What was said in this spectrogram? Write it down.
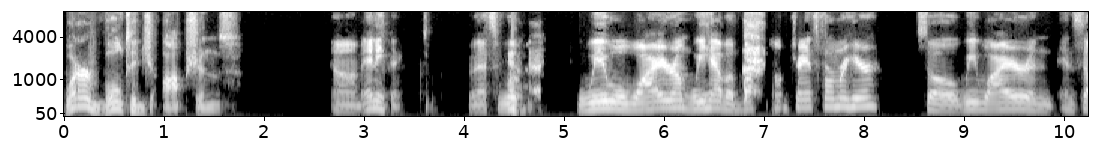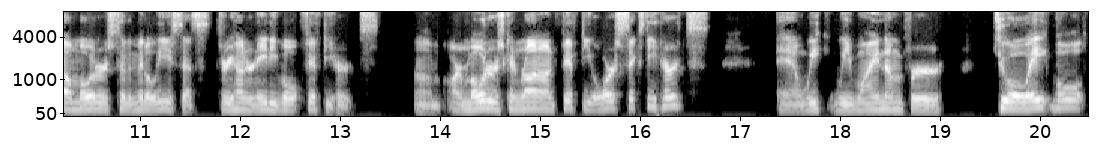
What are voltage options? Um, anything. That's what we will wire them. We have a buck transformer here. So we wire and, and sell motors to the Middle East. That's 380 volt, 50 hertz. Um, our motors can run on 50 or 60 hertz, and we we wind them for 208 volt,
